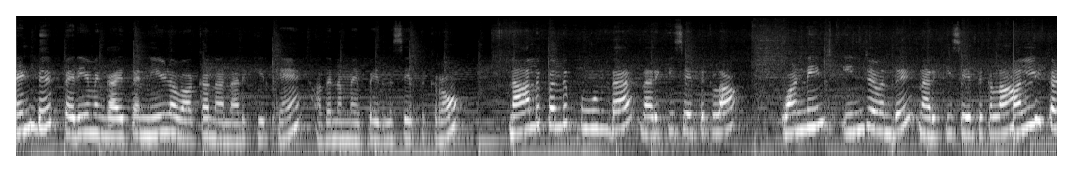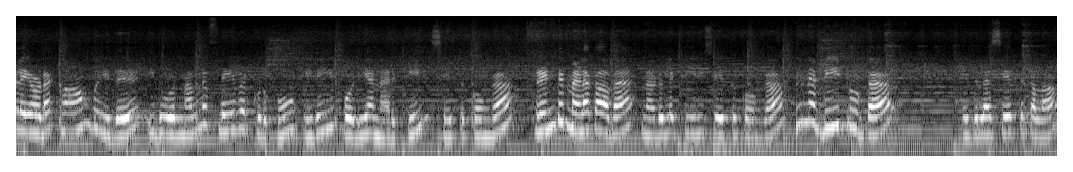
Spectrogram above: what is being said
ரெண்டு பெரிய வெங்காயத்தை நீள வாக்கா நான் நறுக்கியிருக்கேன். அதை நம்ம இப்போ இதில் சேர்த்துக்கிறோம். நாலு பல்லு பூண்டை நறுக்கி சேர்த்துக்கலாம். ஒன் இன்ச் இஞ்சை வந்து நறுக்கி சேர்த்துக்கலாம். மல்லித்தலையோட காம்பு இது இது ஒரு நல்ல ஃப்ளேவர் கொடுக்கும். இதையும் பொடியாக நறுக்கி சேர்த்துக்கோங்க. ரெண்டு மிளகாவை நடுவில் கீறி சேர்த்துக்கோங்க. சின்ன பீட்ரூட்டை இதில் சேர்த்துக்கலாம்.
